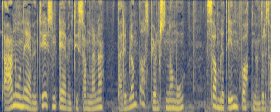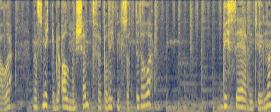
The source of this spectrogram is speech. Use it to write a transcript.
Det er noen eventyr som eventyrsamlerne, deriblant Asbjørnsen og Moe, samlet inn på 1800-tallet, men som ikke ble allment kjent før på 1970-tallet. Disse eventyrene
